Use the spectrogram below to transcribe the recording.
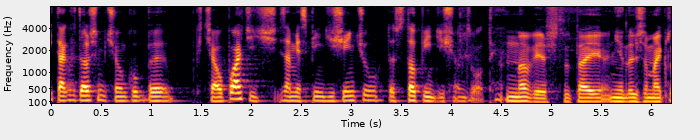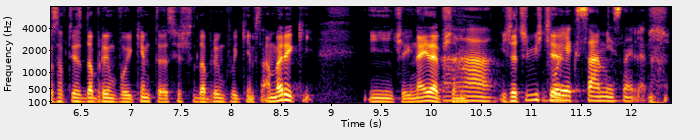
i tak w dalszym ciągu by chciał płacić zamiast 50 to 150 zł. No wiesz, tutaj nie dość, że Microsoft jest dobrym wujkiem, to jest jeszcze dobrym wujkiem z Ameryki. I, czyli najlepszym. Aha, I rzeczywiście. Wujek sam jest najlepszy.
